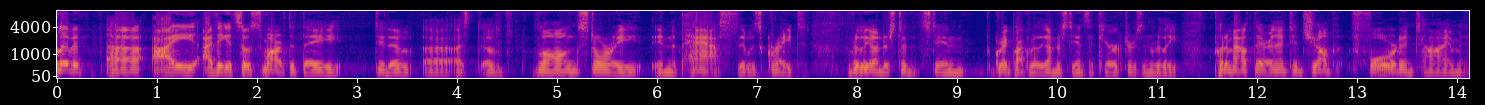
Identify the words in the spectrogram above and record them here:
living. Uh, I I think it's so smart that they did a, a a long story in the past. that was great. Really understood Stan. Greg Pak really understands the characters and really put them out there. And then to jump forward in time,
